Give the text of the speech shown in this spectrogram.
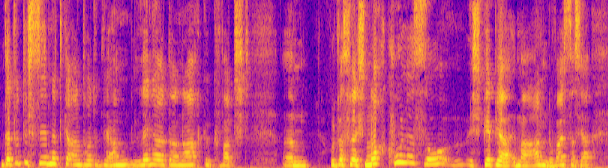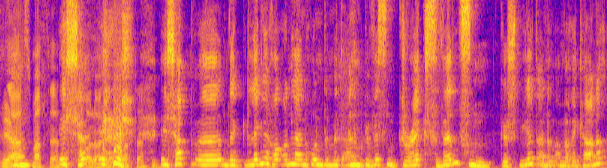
Und der hat wirklich sehr nett geantwortet. Wir haben länger danach gequatscht. Ähm, und was vielleicht noch cool ist, so, ich gebe ja immer an, du weißt das ja. Ja, ähm, das macht er. Ich, oh, Leute, ich habe äh, eine längere Online-Runde mit einem gewissen Greg Svensson gespielt, einem Amerikaner.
